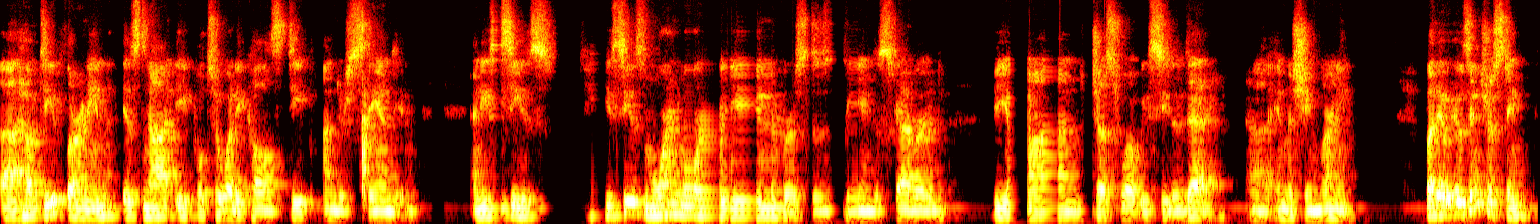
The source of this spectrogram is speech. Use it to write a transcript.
uh, how deep learning is not equal to what he calls deep understanding. And he sees he sees more and more universes being discovered beyond just what we see today uh, in machine learning. But it, it, was interesting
